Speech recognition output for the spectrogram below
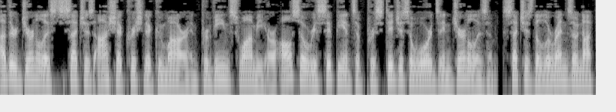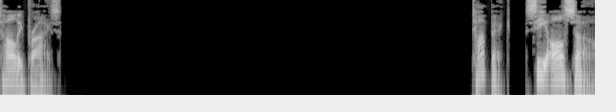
Other journalists such as Asha Krishnakumar and Praveen Swami are also recipients of prestigious awards in journalism, such as the Lorenzo Natali Prize. See also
